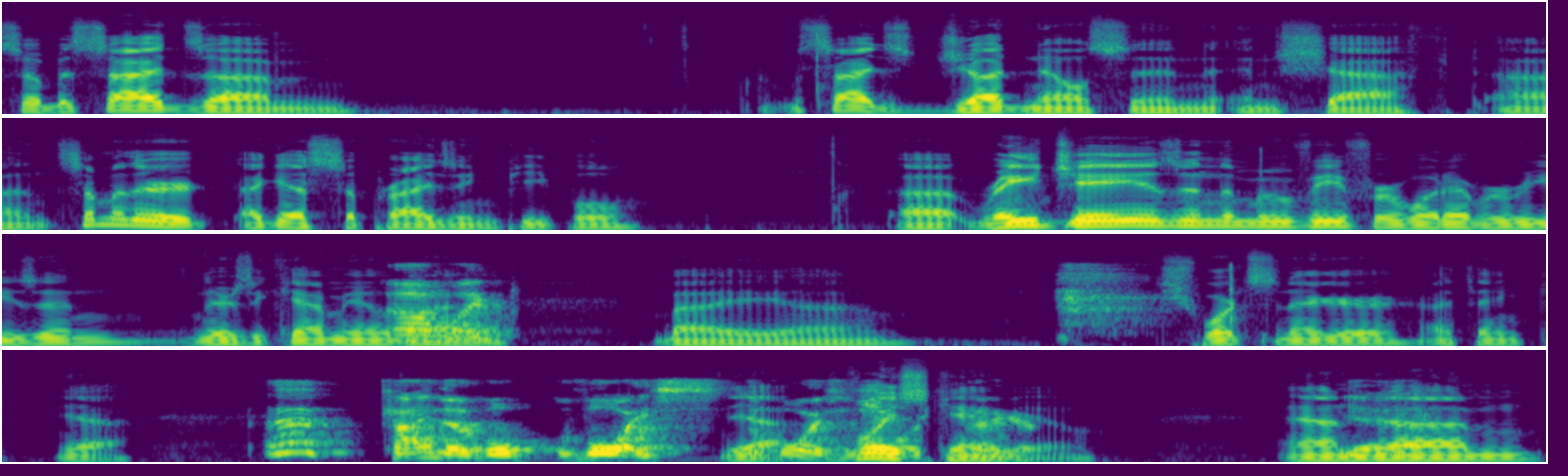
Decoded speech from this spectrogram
So besides um besides Judd Nelson and Shaft, uh, some other I guess surprising people. Uh, Ray J is in the movie for whatever reason. There's a cameo Oh by my by uh, Schwarzenegger, I think. Yeah, eh, kind of vo- voice. yeah, the voice, voice cameo, and Yeah. um,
